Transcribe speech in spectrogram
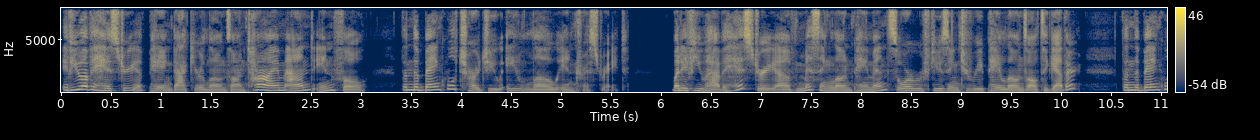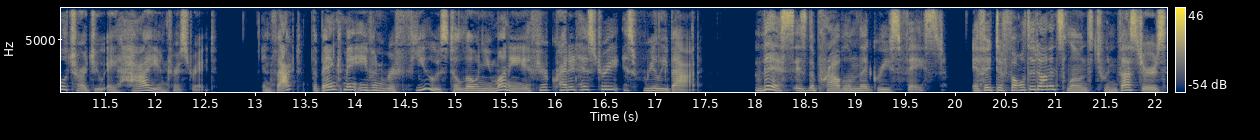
If you have a history of paying back your loans on time and in full, then the bank will charge you a low interest rate. But if you have a history of missing loan payments or refusing to repay loans altogether, then the bank will charge you a high interest rate. In fact, the bank may even refuse to loan you money if your credit history is really bad. This is the problem that Greece faced. If it defaulted on its loans to investors,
